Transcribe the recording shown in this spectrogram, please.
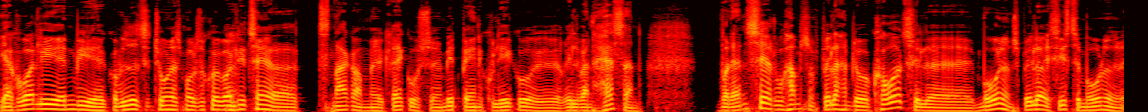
Jeg kunne godt lige, inden vi øh, går videre til Tonas mål, så kunne jeg godt Ja. lige tænke at snakke om uh, Gregos uh, midtbanekollega uh, Rilvan Hassan. Hvordan ser du ham som spiller? Han blev kåret til øh, månedens spiller i sidste måned.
